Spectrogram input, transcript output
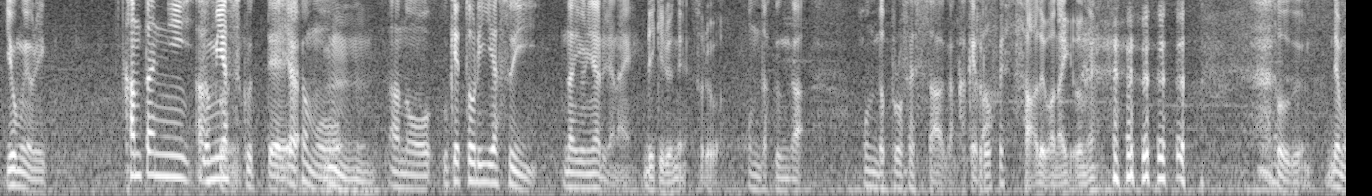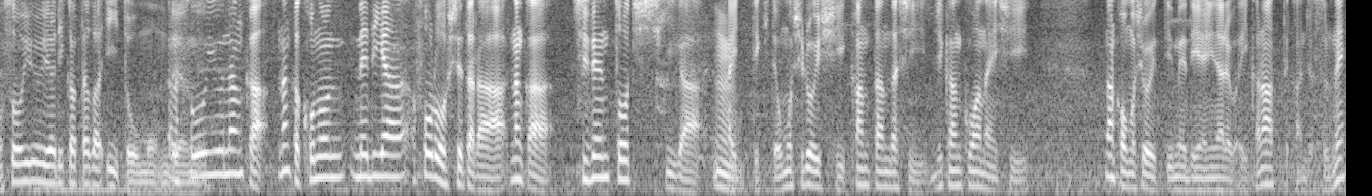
読むより簡単に読みやすくってしかも、うんうん。あの受け取りやすい内容になるじゃない？できるねそれは。本田君が本田プロフェッサーが書けば。プロフェッサーではないけどね そうだよでもそういうやり方がいいと思うんだよね。そういうなんかなんかこのメディアフォローしてたらなんか自然と知識が入ってきて面白いし、簡単だし時間食わないしなんか面白いっていうメディアになればいいかなって感じはするね。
